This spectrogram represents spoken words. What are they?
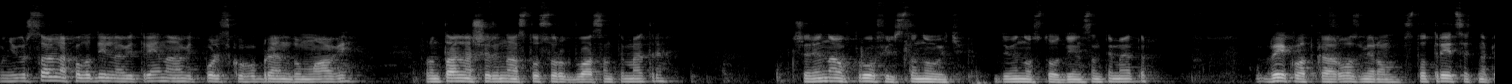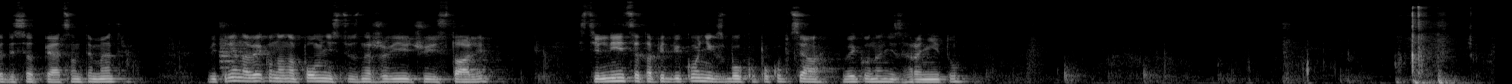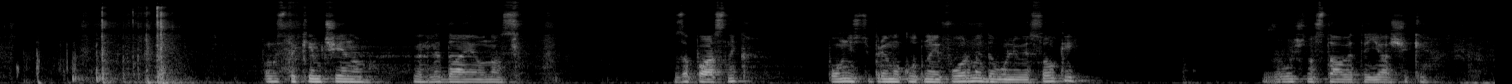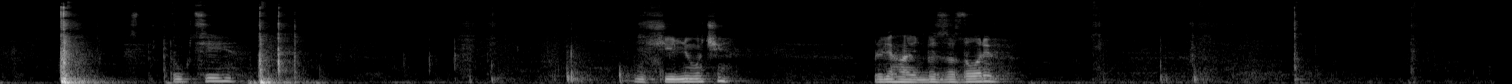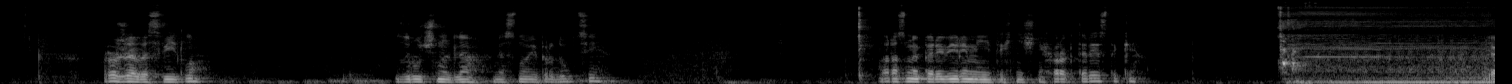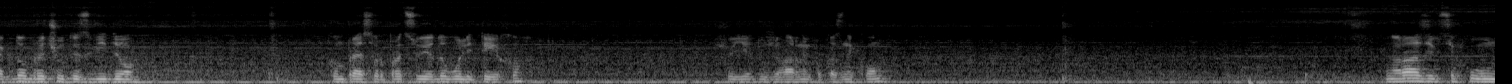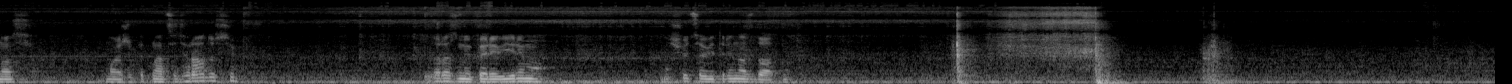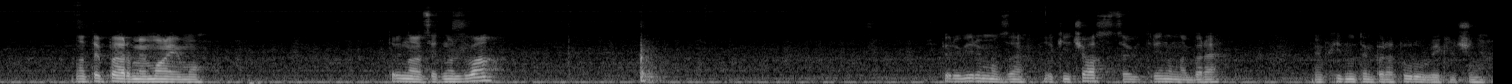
Універсальна холодильна вітрина від польського бренду Mavi. Фронтальна ширина 142 см. Ширина в профіль становить 91 см. Викладка розміром 130 на 55 см. Вітрина виконана повністю з нержавіючої сталі. Стільниця та підвіконник з боку покупця виконані з граніту. Ось таким чином виглядає у нас запасник. Повністю прямокутної форми, доволі високий. Зручно ставити ящики з продукції. Ущільнювачі. Прилягають без зазорів. Рожеве світло. Зручно для м'ясної продукції. Зараз ми перевіримо її технічні характеристики. Як добре чути з відео, компресор працює доволі тихо, що є дуже гарним показником. Наразі в цеху у нас майже 15 градусів. Зараз ми перевіримо, на що ця вітрина здатна. На тепер ми маємо 13.02. Перевіримо за який час ця вітрина набере необхідну температуру виключення.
